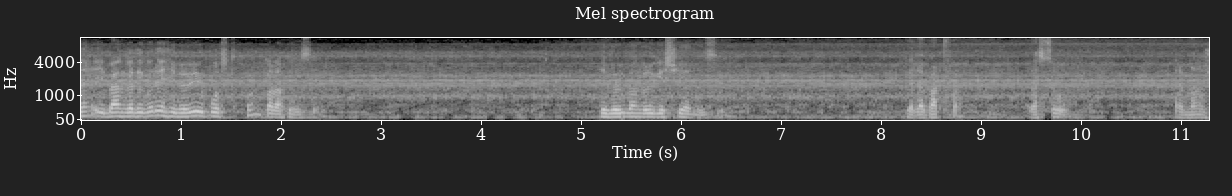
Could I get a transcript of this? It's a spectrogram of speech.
না এই বাঙালি করে সেইভাবেই উপস্থাপন করা হয়েছে। এইভাবে বাঙালিকে শিয়া নিয়েছে যারা বাটফা চোর আর মানুষ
